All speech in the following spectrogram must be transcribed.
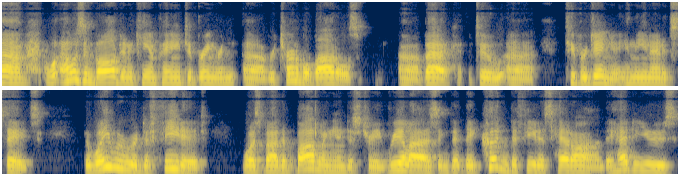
um, well, I was involved in a campaign to bring re, uh, returnable bottles uh, back to uh, to Virginia in the United States. The way we were defeated was by the bottling industry realizing that they couldn't defeat us head on. They had to use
